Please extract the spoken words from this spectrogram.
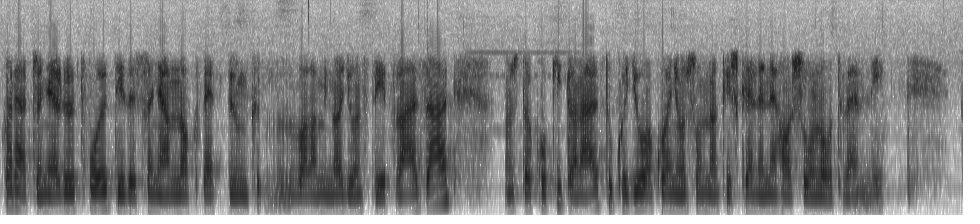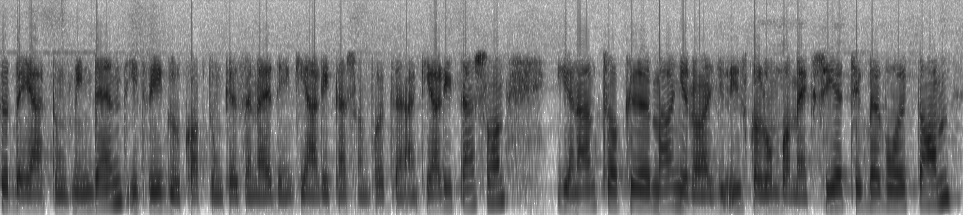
karácsony előtt volt, édesanyámnak vettünk valami nagyon szép vázát, most akkor kitaláltuk, hogy jó, akkor anyósomnak is kellene hasonlót venni. Körbejártunk mindent, itt végül kaptunk ezen a edén kiállításon, porcelán kiállításon. Igen, ám csak már annyira nagy izgalomban meg sietségben voltam,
